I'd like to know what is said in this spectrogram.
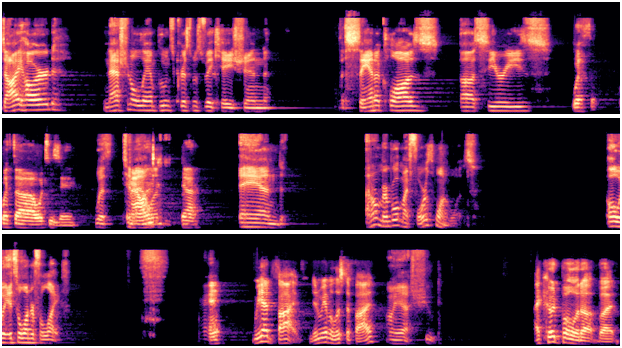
Die Hard, National Lampoon's Christmas Vacation, the Santa Claus uh, series with with uh, what's his name? with Tim, Tim Allen? Allen, Yeah. and I don't remember what my fourth one was. Oh, It's a Wonderful Life. All right. We had five. Didn't we have a list of five? Oh yeah, shoot. I could pull it up, but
